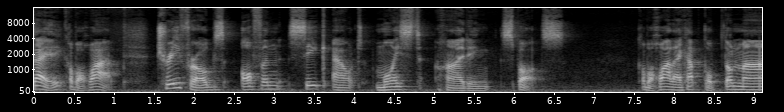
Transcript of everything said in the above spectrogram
say เขาบอกว่า tree frogs often seek out moist hiding spots เขาบอกว่าอะไรครับ กบต้นไม้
